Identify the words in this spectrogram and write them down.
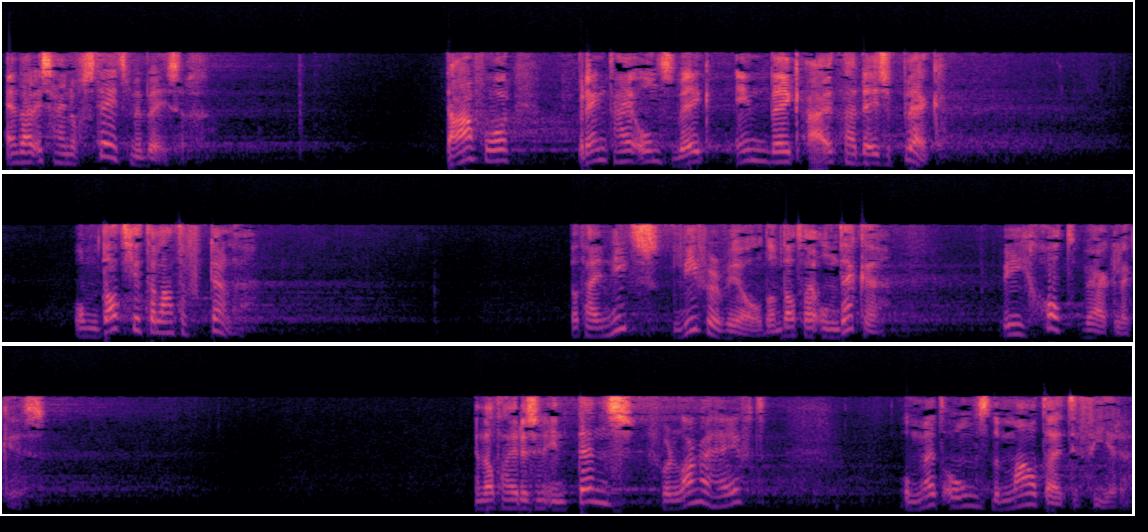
En daar is Hij nog steeds mee bezig. Daarvoor brengt Hij ons week in week uit naar deze plek. Om dat je te laten vertellen. Dat hij niets liever wil dan dat wij ontdekken wie God werkelijk is. En dat hij dus een intens verlangen heeft om met ons de maaltijd te vieren.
